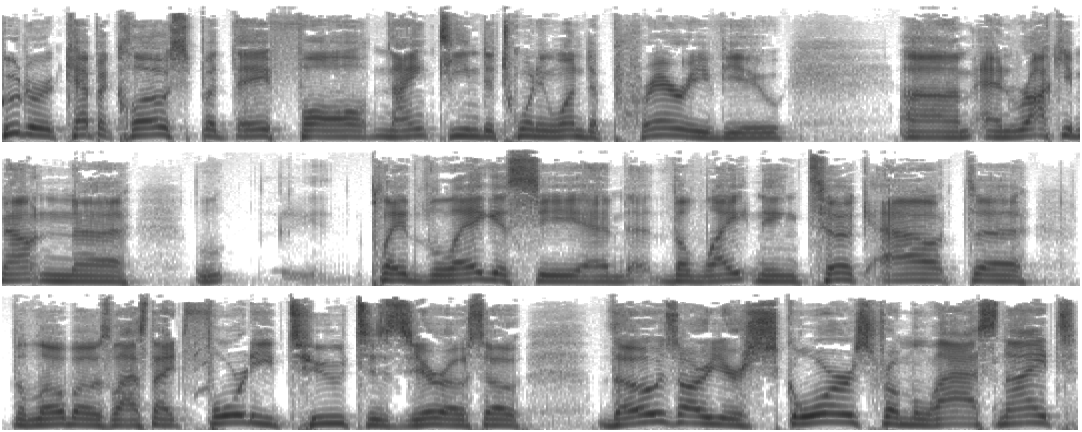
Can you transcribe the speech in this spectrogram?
Poudre kept it close, but they fall 19 to 21 to Prairie View. um, and Rocky Mountain uh, played Legacy, and the Lightning took out uh, the Lobos last night, forty-two to zero. So those are your scores from last night.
